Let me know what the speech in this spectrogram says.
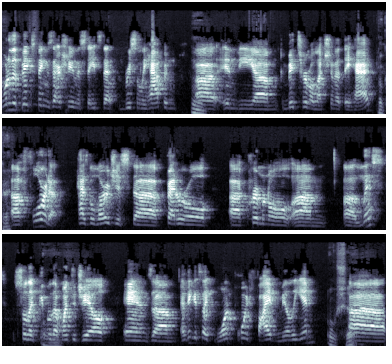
One of the big things actually in the states that recently happened Hmm. uh, in the um, midterm election that they had. Okay. Uh, Florida has the largest uh, federal uh, criminal um, uh, list. So like people Oh. that went to jail, and um, I think it's like 1.5 million Oh shit! uh,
